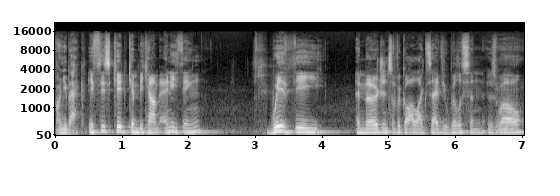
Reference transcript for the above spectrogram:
on your back. if this kid can become anything with the emergence of a guy like Xavier Willison Mm. as well,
